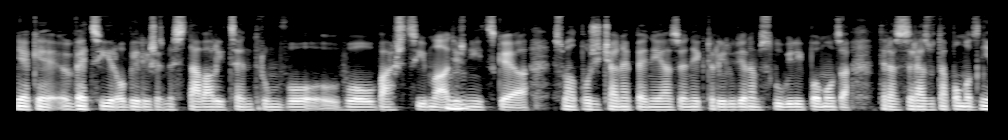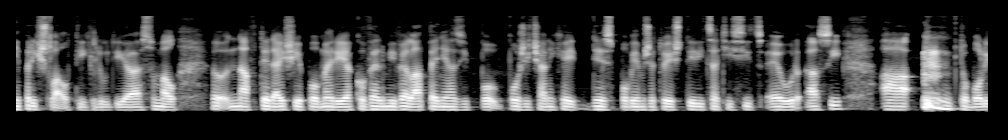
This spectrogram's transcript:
nejaké veci robili, že sme stavali centrum vo, vo Vašci mládežnícke a som mal požičané peniaze, niektorí ľudia nám slúbili pomoc a teraz zrazu tá pomoc neprišla od tých ľudí a ja som mal e, na vtedajšie pomery ako veľmi veľa peniazy po, požičaných. Hej, dnes poviem, že to je 40 tisíc eur asi a to boli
